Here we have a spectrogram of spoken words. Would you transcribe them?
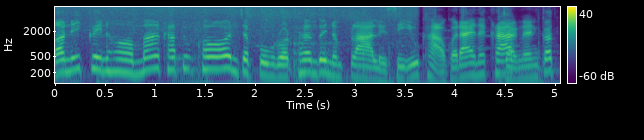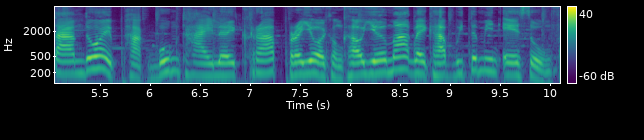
ตอนนี้กลิ่นหอมมากครับทุกคนจะปรุงรสเพิ่มด้วยน้ำปลาหรือซีอิ๊วขาวก็ได้นะครับ จากนั้นก็ตามด้วยผักบุ้งไทยเลยครับ ประโยชน์ของเขาเยอะมากเลยครับ วิตามิน A สูงไฟ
